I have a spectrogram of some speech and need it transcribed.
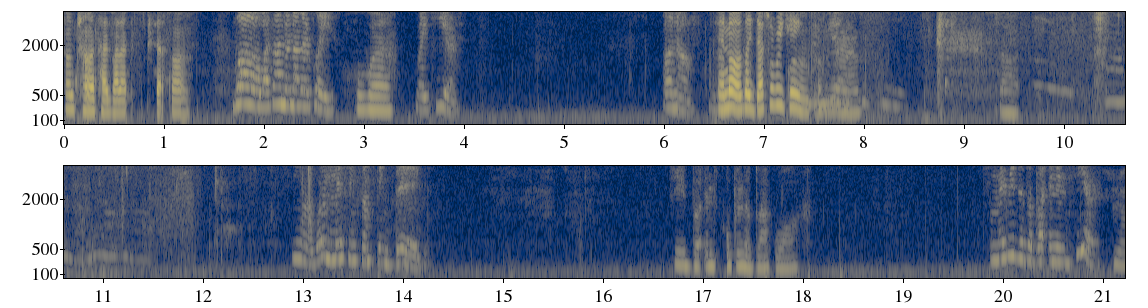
I'm traumatized by that, that song. Whoa, I found another place. Where? Right here. Oh no. I know, like that's where we came from. Yeah. Stop. Yeah, we're missing something big. See buttons. Open the black walls. So maybe there's a button in here. No.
